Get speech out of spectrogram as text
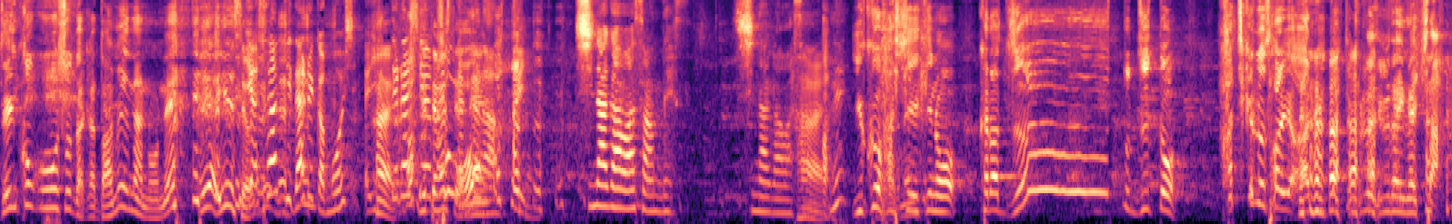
全国放送だからダメなのね。いやいいですよ。いやさっき誰か申し言ってらっしゃいましたから、はい、品川さんです品川さん、ね、行橋駅のからずっとずっと8キロさえ歩いてくれてくれました。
